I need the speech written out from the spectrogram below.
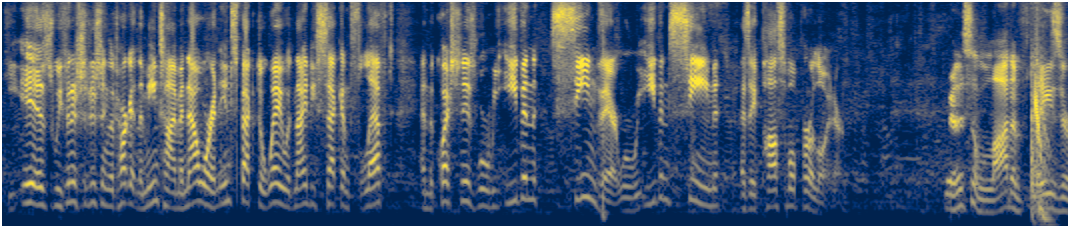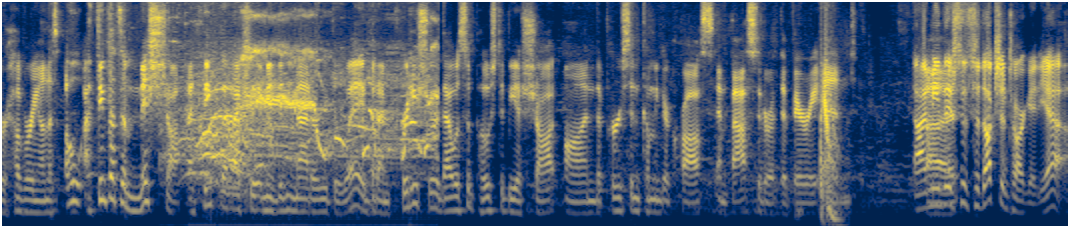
He is. We finished introducing the target in the meantime, and now we're an inspect away with 90 seconds left. And the question is, were we even seen there? Were we even seen as a possible purloiner? Yeah, there's a lot of laser hovering on us. Oh, I think that's a miss shot. I think that actually, I mean, it didn't matter either way, but I'm pretty sure that was supposed to be a shot on the person coming across Ambassador at the very end. I mean, Uh, there's a seduction target, yeah.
